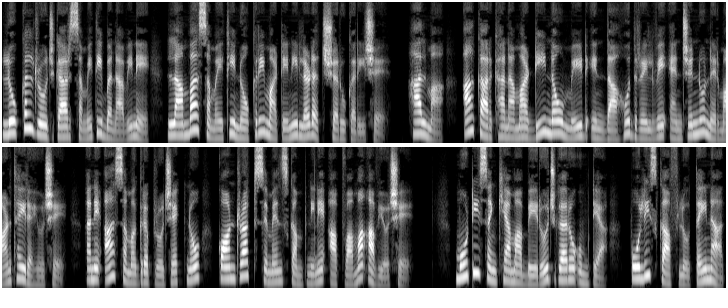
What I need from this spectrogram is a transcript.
લોકલ રોજગાર સમિતિ બનાવીને લાંબા સમયથી નોકરી માટેની લડત શરૂ કરી છે. હાલમાં, આ કારખાનામાં ડી નવ મેડ ઇન દાહોદ રેલવે એન્જિનનું નિર્માણ થઈ રહ્યું છે અને આ સમગ્ર પ્રોજેક્ટનો કોન્ટ્રાક્ટ સિમેન્સ કંપનીને આપવામાં આવ્યો છે. મોટી સંખ્યામાં બેરોજગારો ઉમટ્યા, પોલીસ કાફલો, તૈનાત,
